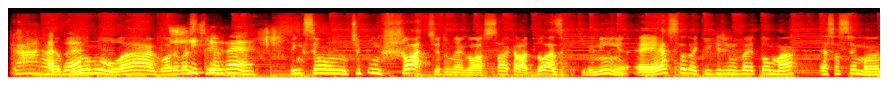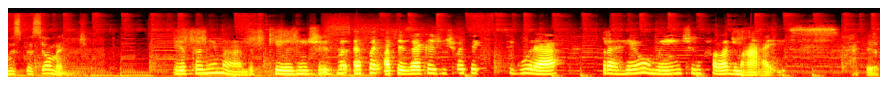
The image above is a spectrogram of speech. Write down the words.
Cara, vamos lá, agora vai ser. Né? Tem que ser um tipo um shot do negócio, sabe? Aquela dose pequenininha. É essa daqui que a gente vai tomar essa semana especialmente. Eu tô animada, porque a gente. É, apesar que a gente vai ter que segurar para realmente não falar demais. É,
